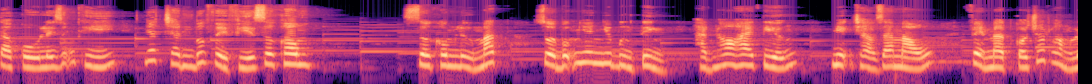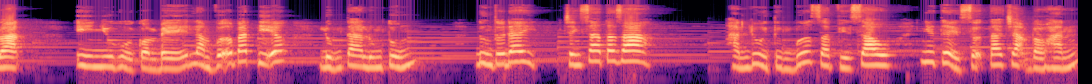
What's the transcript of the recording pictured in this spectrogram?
ta cố lấy dũng khí, nhấc chân bước về phía sơ không. Sơ không lử mắt, rồi bỗng nhiên như bừng tỉnh, hắn ho hai tiếng, miệng trào ra máu, vẻ mặt có chút hoảng loạn y như hồi còn bé làm vỡ bát đĩa, lúng ta lúng túng. Đừng tới đây, tránh xa ta ra. Hắn lùi từng bước ra phía sau, như thể sợ ta chạm vào hắn.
